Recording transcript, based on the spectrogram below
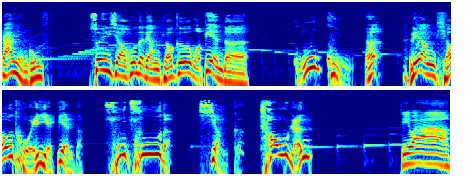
眨眼功夫，孙小空的两条胳膊变得鼓鼓的，两条腿也变得粗粗的，像个超人。希望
